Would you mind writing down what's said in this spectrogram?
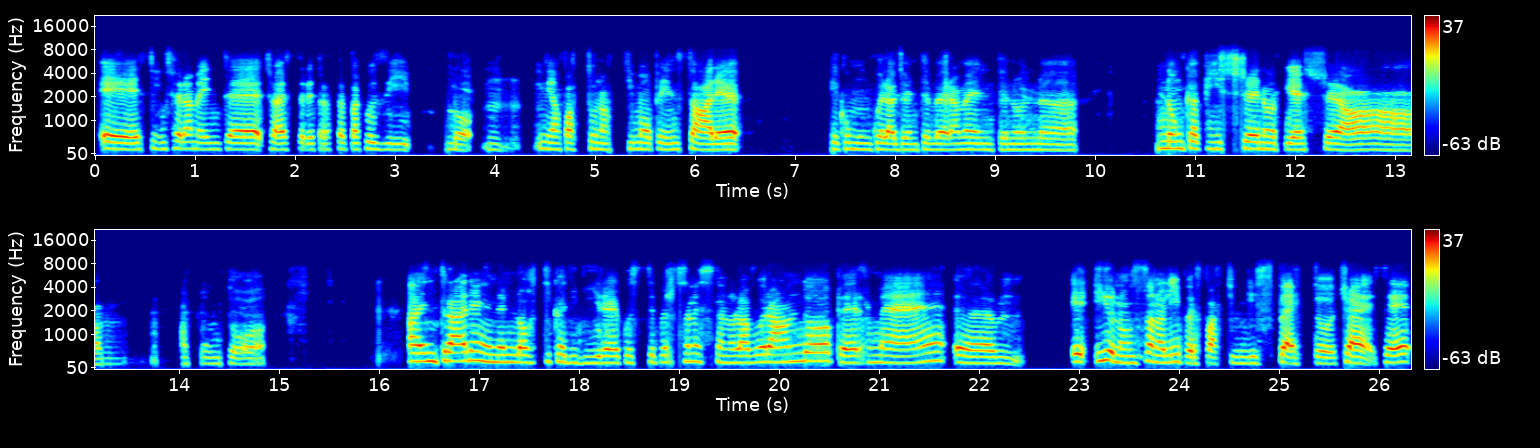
e sinceramente, cioè, essere trattata così, boh, mh, mm, mi ha fatto un attimo pensare che comunque la gente veramente non, non capisce, non riesce a appunto a entrare nell'ottica di dire queste persone stanno lavorando per me ehm, e io non sono lì per farti un dispetto, cioè se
